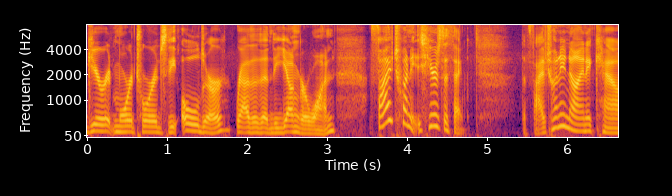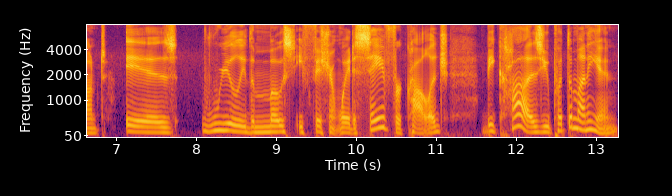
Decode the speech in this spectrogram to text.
gear it more towards the older rather than the younger one. 520, here's the thing the 529 account is really the most efficient way to save for college because you put the money in,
